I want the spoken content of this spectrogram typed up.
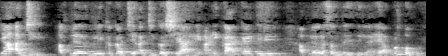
या आजी आपल्या लेखकाची आजी कशी आहे आणि काय काय तिने आपल्याला संदेश दिला हे आपण बघूया.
